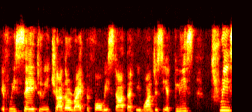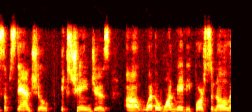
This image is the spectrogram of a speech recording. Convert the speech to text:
If we say to each other right before we start that we want to see at least three substantial exchanges, uh, whether one may be personal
